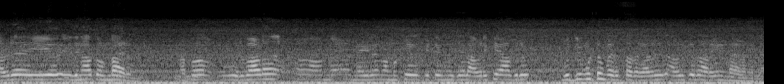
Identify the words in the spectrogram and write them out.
അവർ ഈ ഇതിനകത്തുണ്ടായിരുന്നു. അപ്പോൾ ഒരുപാട് മേഖല നമുക്ക് കിട്ടിയെന്ന് വെച്ചാൽ അവർക്ക് യാതൊരു ബുദ്ധിമുട്ടും വരുത്താതെ അവർ അവർക്കിത് അറിയുന്നുണ്ടായിരുന്നില്ല.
